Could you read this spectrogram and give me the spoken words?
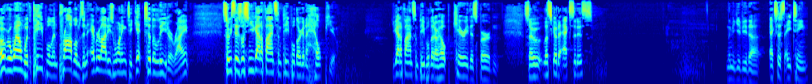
Overwhelmed with people and problems, and everybody's wanting to get to the leader, right? So he says, Listen, you got to find some people that are going to help you. You got to find some people that are help carry this burden. So let's go to Exodus. Let me give you the Exodus 18,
